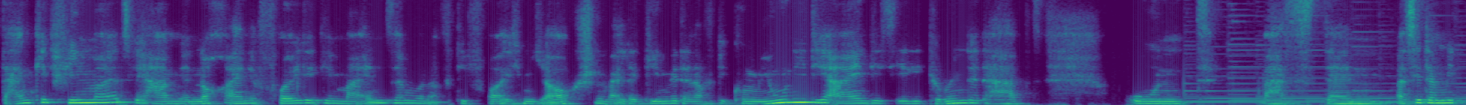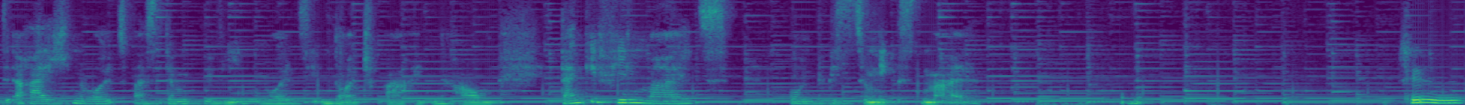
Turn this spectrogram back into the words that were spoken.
danke vielmals. Wir haben ja noch eine Folge gemeinsam und auf die freue ich mich auch schon, weil da gehen wir dann auf die Community ein, die ihr gegründet habt und was denn, was ihr damit erreichen wollt, was ihr damit bewegen wollt im deutschsprachigen Raum. Danke vielmals und bis zum nächsten Mal. Tschüss.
